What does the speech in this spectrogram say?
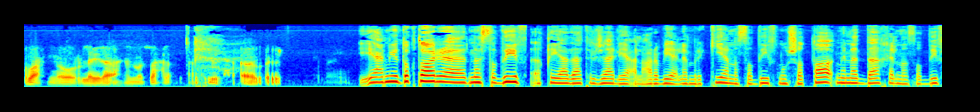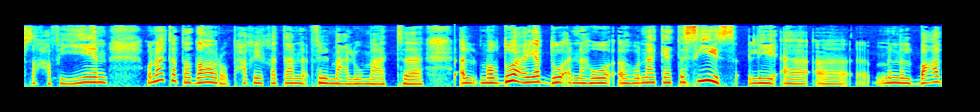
صباح النور ليلى أهلا وسهلا. يعني دكتور نستضيف قيادات الجالية العربية الأمريكية نستضيف نشطاء من الداخل نستضيف صحفيين. هناك تضارب حقيقة في المعلومات. الموضوع يبدو أنه هناك تسييس من البعض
